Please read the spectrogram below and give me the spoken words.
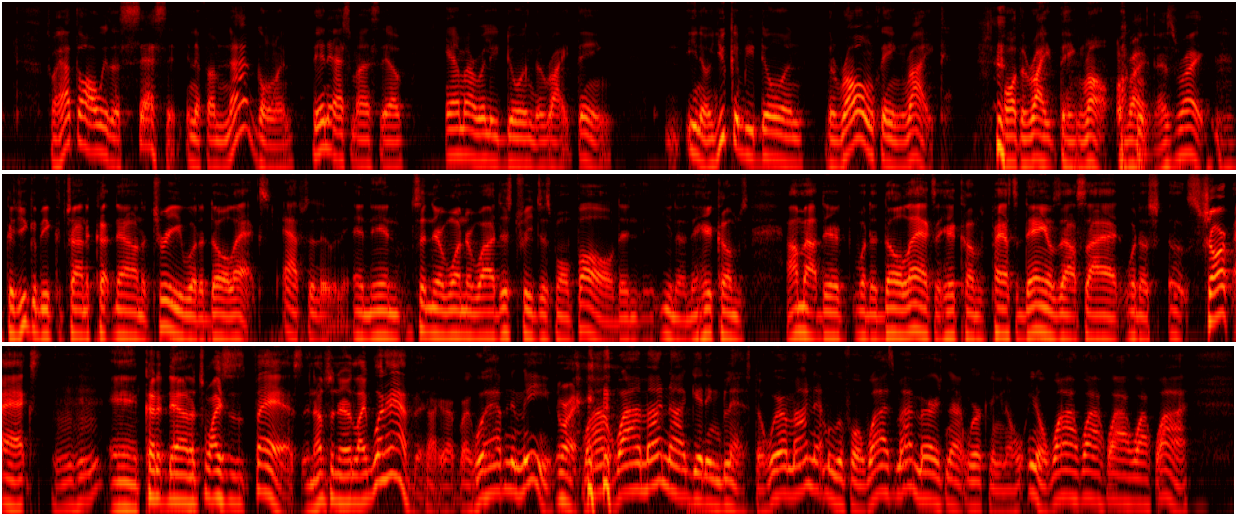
So I have to always assess it. And if I'm not going, then ask myself, am I really doing the right thing? You know, you can be doing the wrong thing right or the right thing wrong. right, that's right. Because you could be trying to cut down a tree with a dull axe. Absolutely. And then sitting there wondering why this tree just won't fall. Then you know, then here comes I'm out there with a dull axe, and here comes Pastor Daniels outside with a, a sharp ax mm-hmm. and cut it down twice as fast. And I'm sitting there like, what happened? Right, right, right. What happened to me? Right. why, why am I not getting blessed? Or where am I not moving forward? Why is my marriage not working? You know, you know, why, why, why, why, why?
